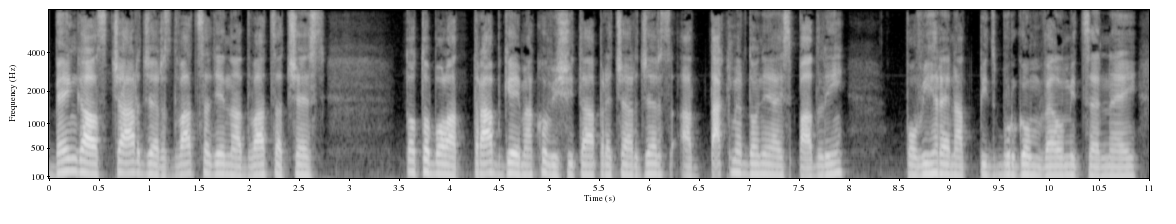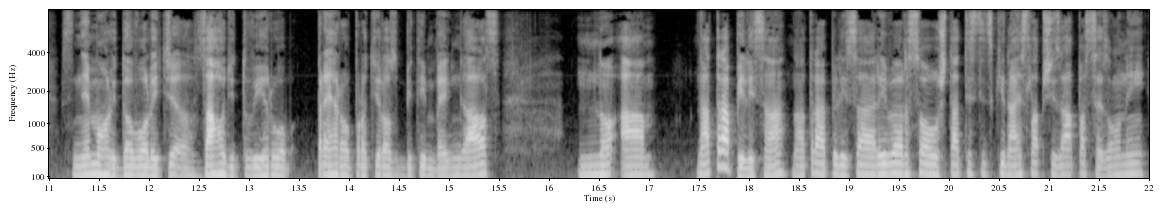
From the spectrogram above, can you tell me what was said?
Bengals Chargers 21-26 toto bola trap game ako vyšitá pre Chargers a takmer do nej aj spadli. Po výhre nad Pittsburghom veľmi cennej si nemohli dovoliť eh, zahodiť tú výhru prehrou proti rozbitým Bengals. No a natrápili sa, natrápili sa Riversov štatisticky najslabší zápas sezóny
